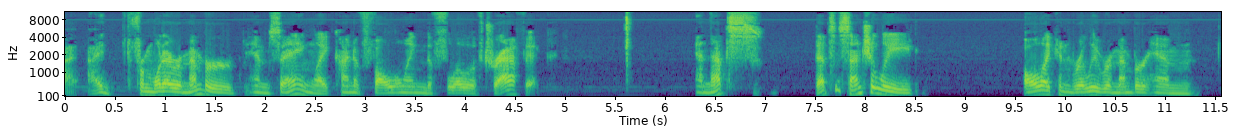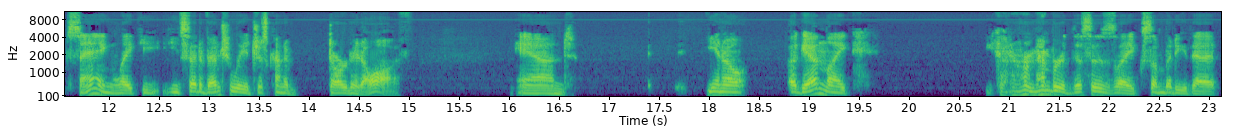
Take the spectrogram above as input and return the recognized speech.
I, I from what I remember him saying, like kind of following the flow of traffic, and that's that's essentially all I can really remember him saying. Like he, he said eventually it just kind of darted off. And, you know, again, like, you got to remember this is like somebody that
